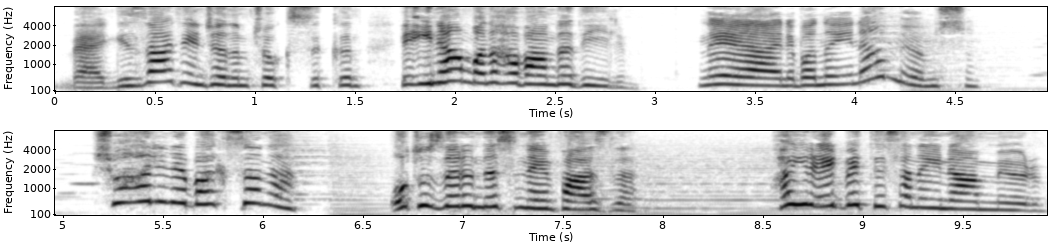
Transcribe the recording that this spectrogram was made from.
Belgin zaten canım çok sıkın ve inan bana havamda değilim. Ne yani bana inanmıyor musun? Şu haline baksana. Otuzlarındasın en fazla. Hayır elbette sana inanmıyorum.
